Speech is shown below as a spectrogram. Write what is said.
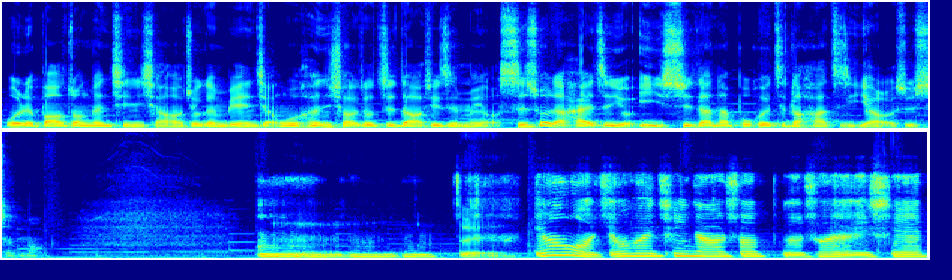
为了包装跟行销，就跟别人讲，我很小就知道，其实没有，十岁的孩子有意识，但他不会知道他自己要的是什么。嗯嗯嗯。对，因为我就会听到说，比如说有一些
